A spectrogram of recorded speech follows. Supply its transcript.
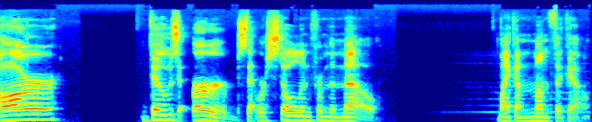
are those herbs that were stolen from the mow like a month ago.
